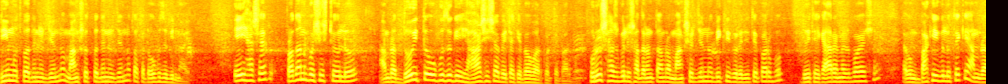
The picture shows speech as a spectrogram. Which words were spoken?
ডিম উৎপাদনের জন্য, মাংস উৎপাদনের জন্য ততটা উপযোগী নয়। এই হাঁসের প্রধান বৈশিষ্ট্য হলো আমরা দ্বৈত উপযোগী হাঁস হিসাবে এটাকে ব্যবহার করতে পারব। পুরুষ হাঁসগুলি সাধারণত আমরা মাংসের জন্য বিক্রি করে দিতে পারব দুই থেকে আড়াই মাস বয়সে এবং বাকিগুলো থেকে আমরা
